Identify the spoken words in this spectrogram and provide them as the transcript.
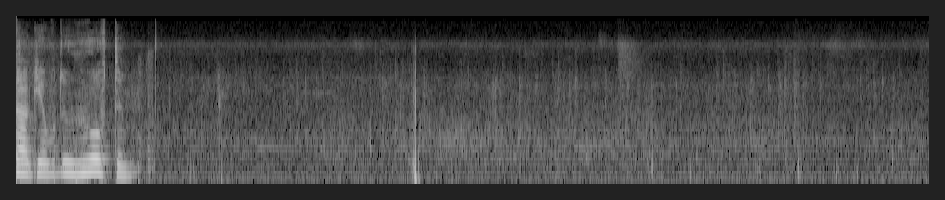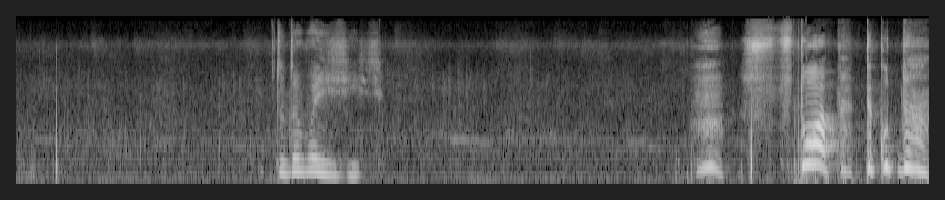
Так, я буду жовтим. То давай їдь. Стоп! Ти куди?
